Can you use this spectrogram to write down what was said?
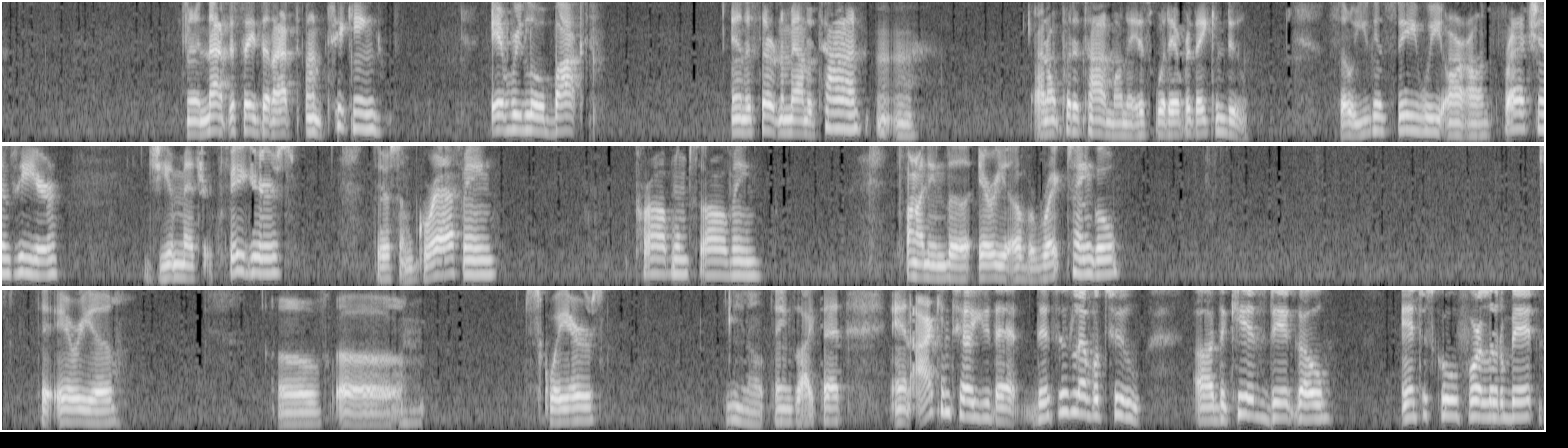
And not to say that I, I'm ticking every little box in a certain amount of time, mm -mm. I don't put a time on it. It's whatever they can do. So you can see we are on fractions here, geometric figures. There's some graphing, problem solving, finding the area of a rectangle, the area of uh, squares, you know, things like that. And I can tell you that this is level two. Uh, the kids did go into school for a little bit.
